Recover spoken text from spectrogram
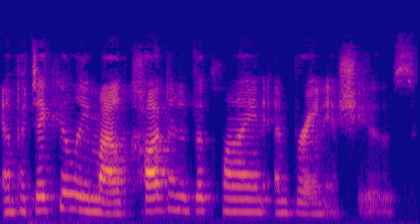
and particularly mild cognitive decline and brain issues.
